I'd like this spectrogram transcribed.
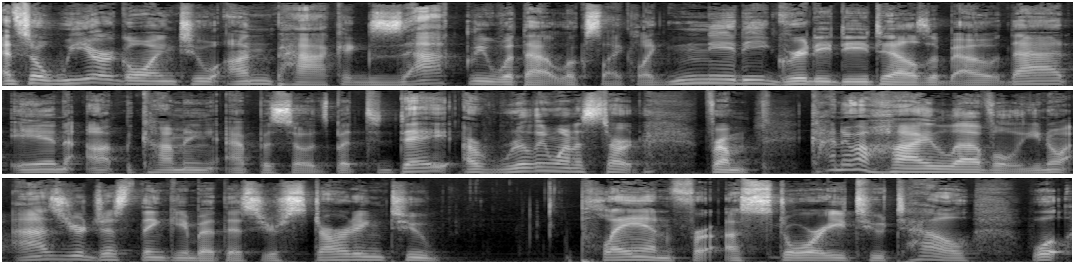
And so we are going to unpack exactly what that looks like, like nitty gritty details about that in upcoming episodes. But today, I really want to start from kind of a high level. You know, as you're just thinking about this, you're starting to plan for a story to tell. Well,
